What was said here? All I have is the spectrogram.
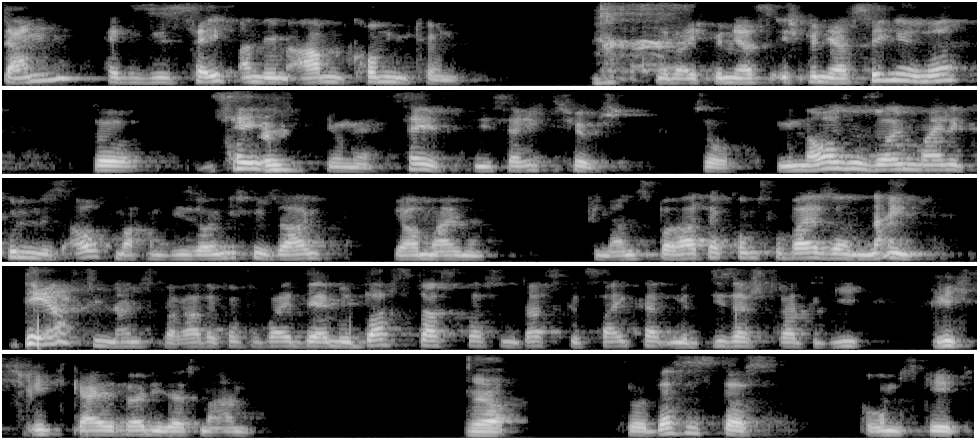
dann hätte sie safe an dem Abend kommen können. Aber ich bin ja, ich bin ja Single, ne? So, safe, Junge, safe. Die ist ja richtig hübsch. So, genauso sollen meine Kunden das auch machen. Die sollen nicht nur sagen, ja, mein Finanzberater kommt vorbei, sondern nein, der Finanzberater kommt vorbei, der mir das, das, das und das gezeigt hat mit dieser Strategie. Richtig, richtig geil, hör dir das mal an. Ja. So, das ist das, worum es geht.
